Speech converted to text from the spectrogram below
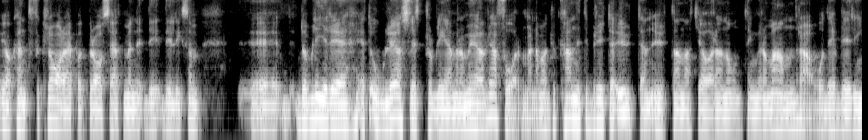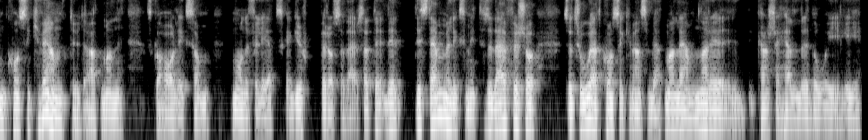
jag kan inte förklara det på ett bra sätt, men det, det är liksom då blir det ett olösligt problem med de övriga formerna. Du kan inte bryta ut den utan att göra någonting med de andra och det blir inkonsekvent att man ska ha liksom monofiletiska grupper och sådär. Så, så det, det, det, stämmer liksom inte. Så därför så, så, tror jag att konsekvensen blir att man lämnar det kanske hellre då i,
